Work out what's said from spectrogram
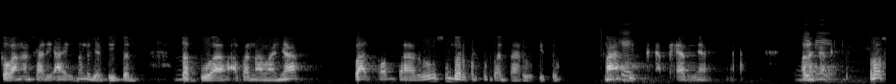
keuangan syariah itu menjadi sebuah apa namanya platform baru, sumber pertumbuhan baru gitu. Masih okay. PR-nya. Jadi terus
